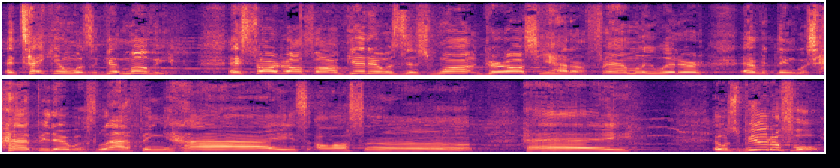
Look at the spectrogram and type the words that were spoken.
And Taken was a good movie. It started off all good. It was this one girl, she had her family with her. Everything was happy. They was laughing. Hi, it's awesome. Hey. It was beautiful.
